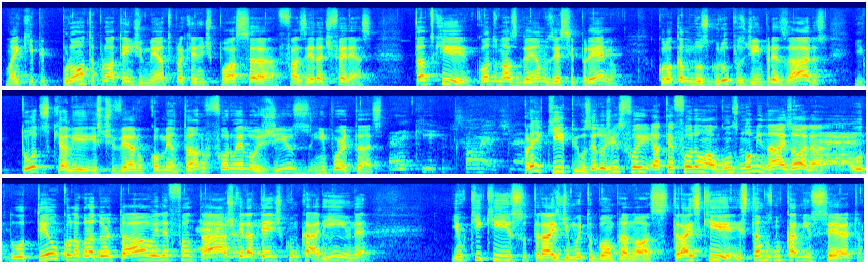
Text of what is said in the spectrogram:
uma equipe pronta para o atendimento para que a gente possa fazer a diferença. Tanto que quando nós ganhamos esse prêmio, colocamos nos grupos de empresários e todos que ali estiveram comentando foram elogios importantes. Para a equipe, principalmente, né? Para a equipe, os elogios foi, até foram alguns nominais. Olha, é. o, o, teu colaborador tal, ele é fantástico, é, ele atende com carinho, né? E o que, que isso traz de muito bom para nós? Traz que estamos no caminho certo,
